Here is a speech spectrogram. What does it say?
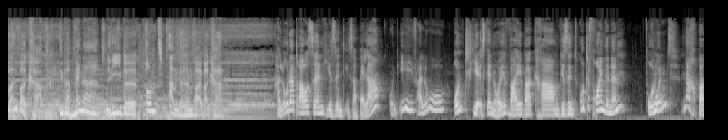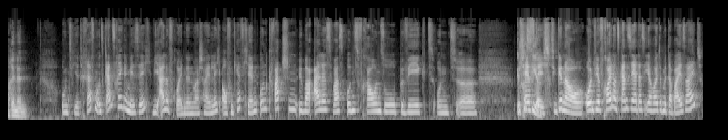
Weiberkram. Über Männer, Liebe und anderen Weiberkram. Hallo da draußen, hier sind Isabella Und Yves, hallo. und hier ist der neue Weiberkram. Wir sind gute Freundinnen und, Und? Nachbarinnen. Und wir treffen uns ganz regelmäßig, wie alle Freundinnen wahrscheinlich, auf ein Käffchen und quatschen über alles, was uns Frauen so bewegt und äh. Beschäftigt. Genau. Und wir freuen uns ganz sehr, dass ihr heute mit dabei seid.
